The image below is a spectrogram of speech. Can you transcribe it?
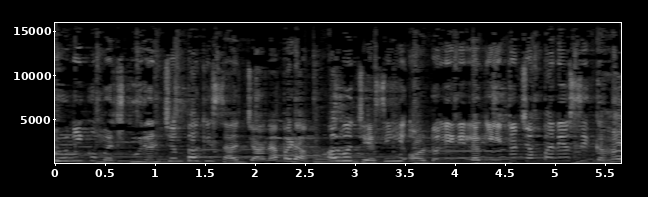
टोनी को मजबूरन चंपा के साथ जाना पड़ा और वो जैसे ही ऑटो लेने लगी तो चंपा ने उससे कहा,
